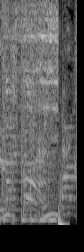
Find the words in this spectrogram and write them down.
Bye.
